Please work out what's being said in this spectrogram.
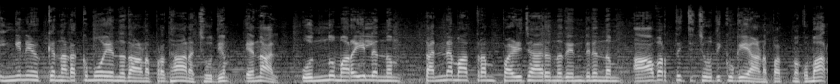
ഇങ്ങനെയൊക്കെ നടക്കുമോ എന്നതാണ് പ്രധാന ചോദ്യം. എന്നാൽ ഒന്നും അറിയില്ലെന്നും തന്നെ മാത്രം പഴിചാരുന്നത് എന്തിനെന്നും ആവർത്തിച്ച് ചോദിക്കുകയാണ് പത്മകുമാർ.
